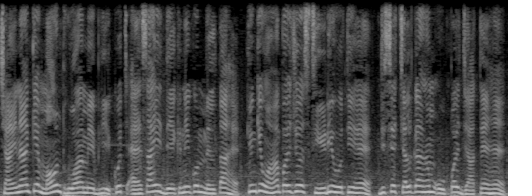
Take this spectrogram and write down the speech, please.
चाइना के माउंट हुआ में भी कुछ ऐसा ही देखने को मिलता है, क्योंकि वहाँ पर जो सीढ़ी होती है, जिससे चलकर हम ऊपर जाते हैं,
